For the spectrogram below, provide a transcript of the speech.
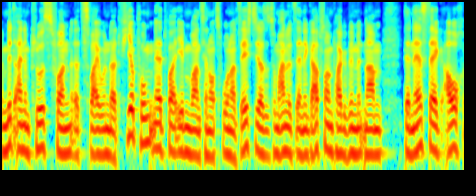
mit einem Plus von 204 äh, Punkten etwa. Eben waren es ja noch 260, also zum Handelsende gab es noch ein paar Gewinnmitnahmen. Der Nasdaq auch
